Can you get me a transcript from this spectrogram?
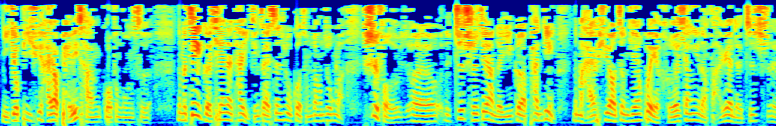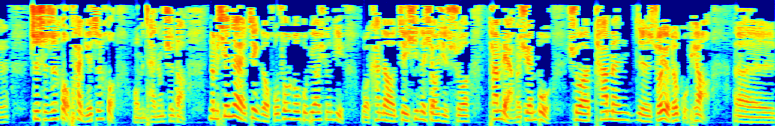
你就必须还要赔偿国风公司。那么这个现在他已经在申诉过程当中了，是否呃支持这样的一个判定？那么还需要证监会和相应的法院的支持支持之后判决之后，我们才能知道。那么现在这个胡峰和胡彪兄弟，我看到最新的消息说他们两个宣布说，他们的所有的股票，呃，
